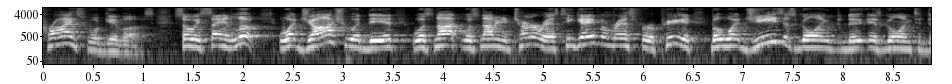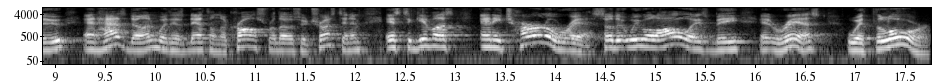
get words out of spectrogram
Christ will give us. So he's saying, look, what Joshua did was not was not an eternal rest. He gave them rest for a period, but what Jesus going to do is going to do and has done with his death on the cross for those who trust in him is to give us an eternal rest so that we will always be at rest with the Lord.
